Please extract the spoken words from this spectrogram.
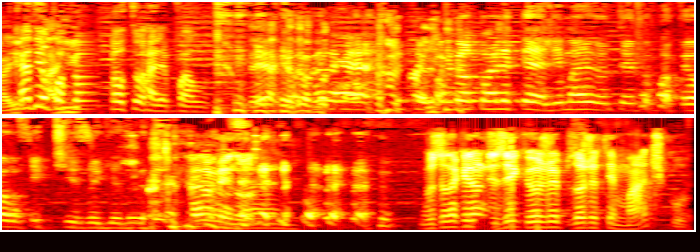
Aí, Cadê o aí- papel toalha, Paulo? É, cadê o papel? É, meu papel toalha até ali, mas eu tenho teu papel fictício aqui. Do... Pera um minuto. Você tá querendo dizer que hoje o episódio é temático?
